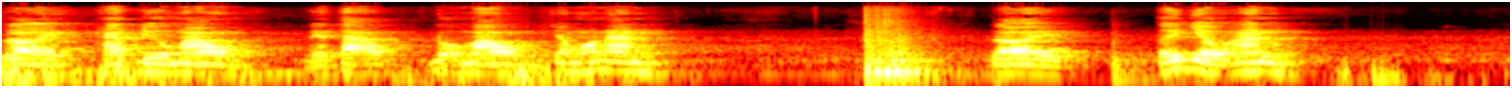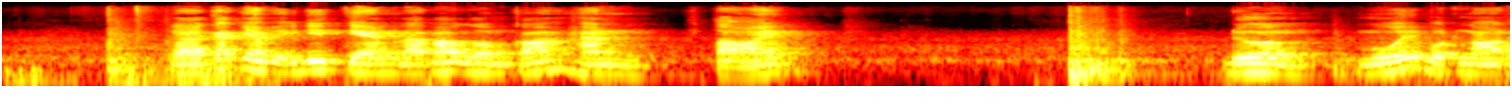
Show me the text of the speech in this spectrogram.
Rồi, hạt điều màu để tạo độ màu cho món ăn. Rồi, tới dầu ăn. Rồi, các gia vị đi kèm là bao gồm có hành, tỏi, đường, muối, bột ngọt.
